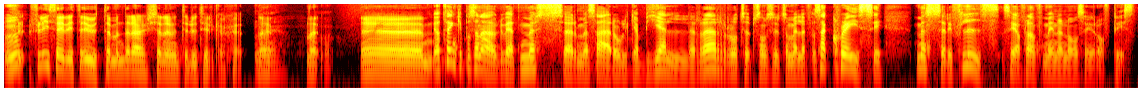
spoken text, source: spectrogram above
Mm. flis är lite ute men det där känner inte du till kanske? Nej. Nej. Eh, Jag tänker på sådana här, du vet mössor med så här olika bjällror och typ som ser ut som elef- så crazy mössor i flis ser jag framför mig när någon säger off-pist.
